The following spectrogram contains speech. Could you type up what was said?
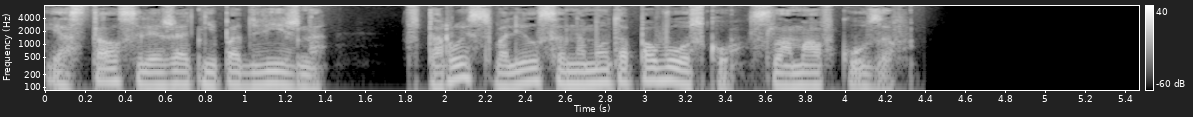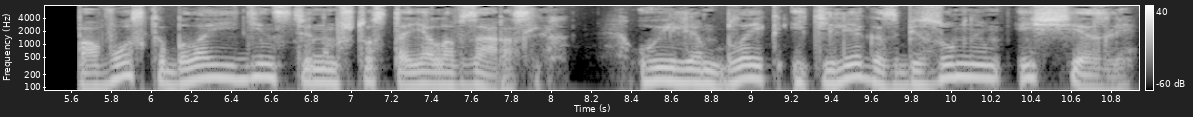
и остался лежать неподвижно. Второй свалился на мотоповозку, сломав кузов. Повозка была единственным, что стояло в зарослях. Уильям Блейк и телега с безумным исчезли.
